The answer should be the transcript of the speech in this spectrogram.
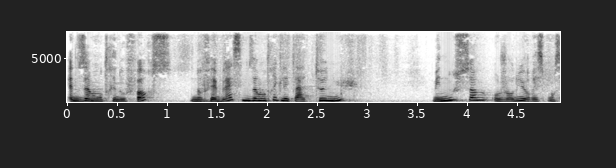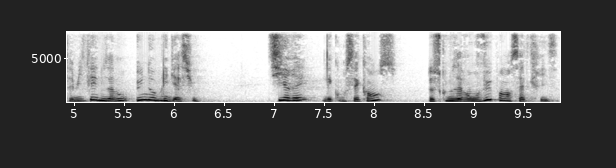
Elle nous a montré nos forces, nos faiblesses, elle nous a montré que l'État a tenu. Mais nous sommes aujourd'hui aux responsabilités et nous avons une obligation tirer les conséquences de ce que nous avons vu pendant cette crise.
